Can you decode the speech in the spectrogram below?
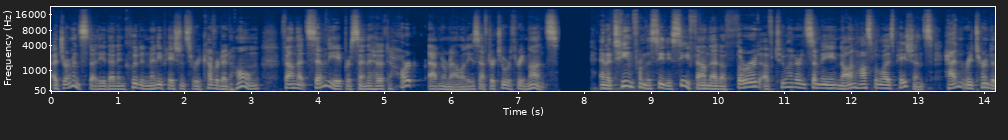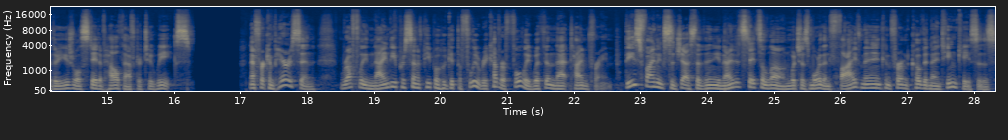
A German study that included many patients who recovered at home found that 78% had heart abnormalities after two or three months. And a team from the CDC found that a third of 270 non hospitalized patients hadn't returned to their usual state of health after two weeks. Now, for comparison, roughly 90% of people who get the flu recover fully within that time frame. These findings suggest that in the United States alone, which has more than 5 million confirmed COVID 19 cases,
